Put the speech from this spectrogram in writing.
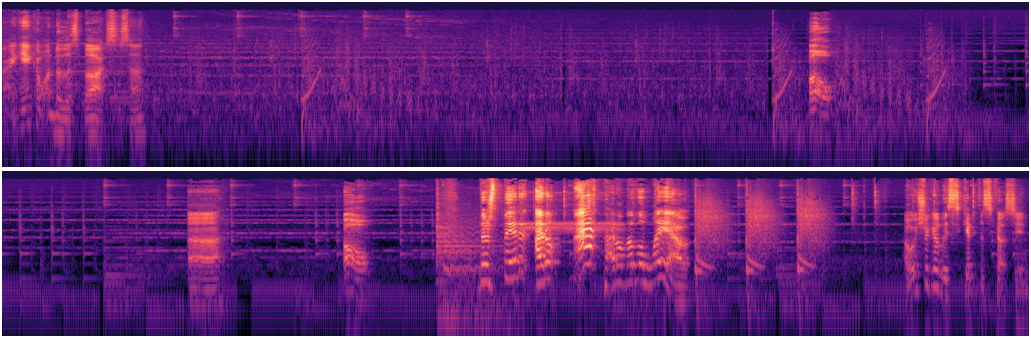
I can't go under this box, huh? At skip this cutscene.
